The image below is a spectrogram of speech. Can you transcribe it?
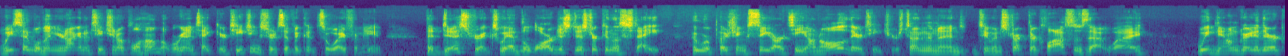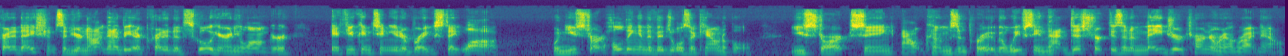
we said, well, then you're not going to teach in Oklahoma. We're going to take your teaching certificates away from you. The districts, we had the largest district in the state who were pushing CRT on all of their teachers, telling them to, to instruct their classes that way. We downgraded their accreditation, said you're not going to be an accredited school here any longer if you continue to break state law. When you start holding individuals accountable, you start seeing outcomes improve. And we've seen that district is in a major turnaround right now.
